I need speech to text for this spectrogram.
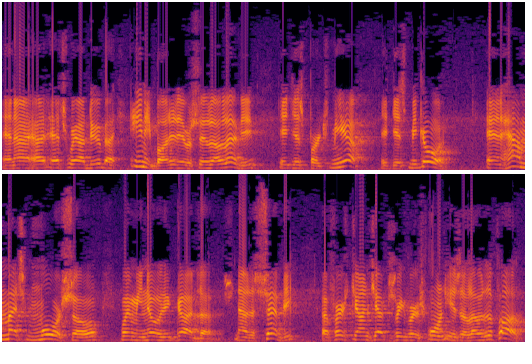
And I, I, that's the way I do about anybody that ever says I love you. It just perks me up. It gets me going. And how much more so when we know that God loves us. Now the subject Uh, 1 John chapter 3 verse 1 is the love of the Father.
